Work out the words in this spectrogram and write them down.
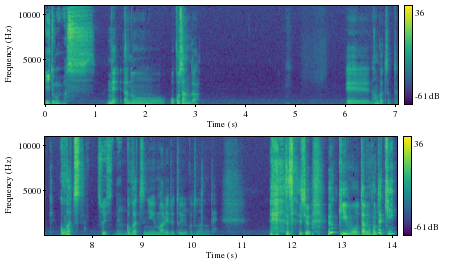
いいと思います。ねあのーお子さんが。えー、何月だったっけ？5月だ。そうですね。うん。5月に生まれるということなので、最初フッキーも多分本当は聞い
